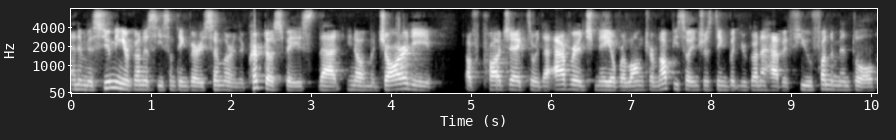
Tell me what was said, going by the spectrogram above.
And I'm assuming you're going to see something very similar in the crypto space that, you know, a majority of projects or the average may over long term not be so interesting, but you're going to have a few fundamental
